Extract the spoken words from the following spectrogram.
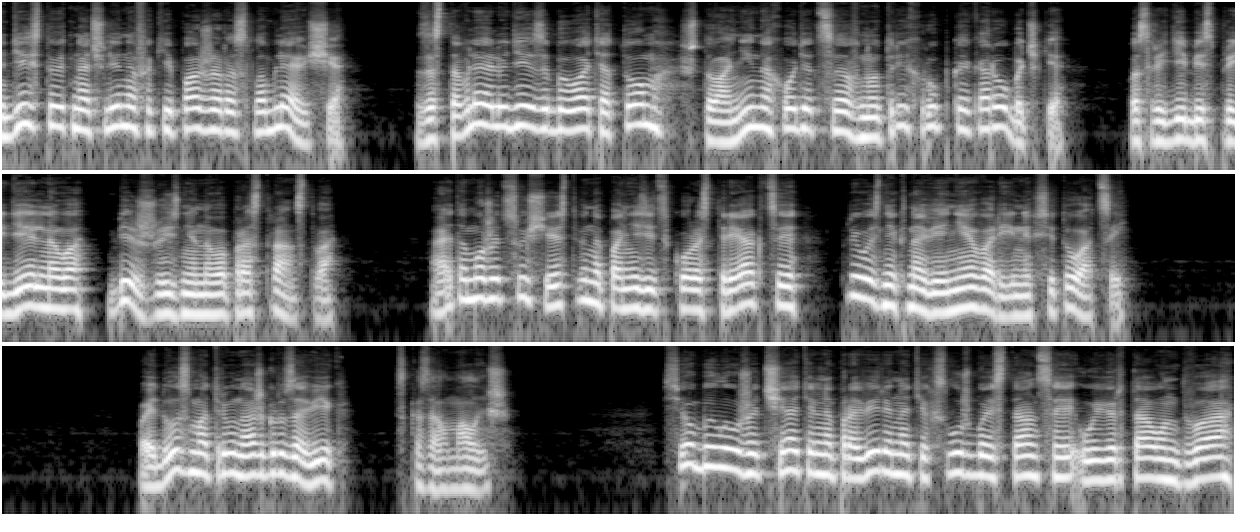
действует на членов экипажа расслабляюще, заставляя людей забывать о том, что они находятся внутри хрупкой коробочки, посреди беспредельного, безжизненного пространства. А это может существенно понизить скорость реакции при возникновении аварийных ситуаций. «Пойду смотрю наш грузовик», – сказал малыш. Все было уже тщательно проверено техслужбой станции Уивертаун-2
